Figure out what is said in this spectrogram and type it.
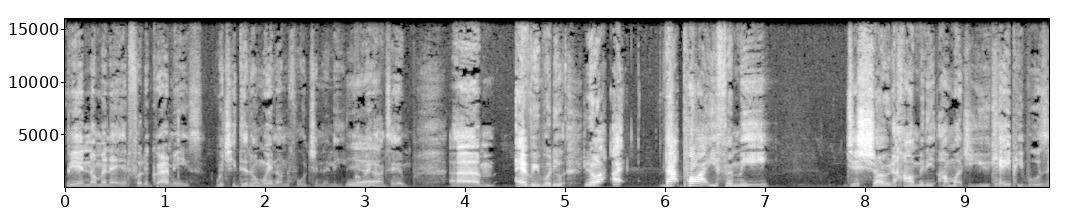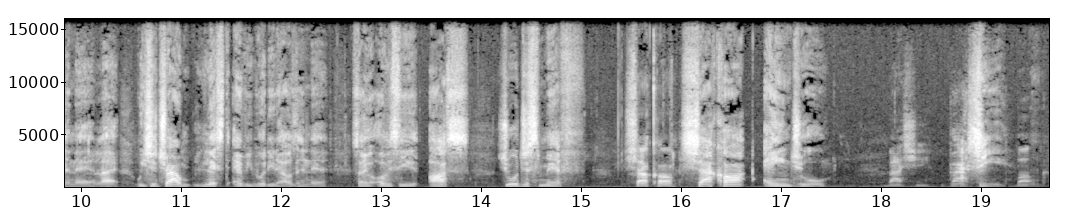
being nominated for the Grammys, which he didn't win, unfortunately. Yeah. But big Yeah. up to him. Um, everybody, you know, I, that party for me just showed how many, how much UK people was in there. Like, we should try and list everybody that was in there. So obviously, us, Jorja Smith, Shaka, Shaka, Angel, Bashy, Bashy, Buck,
